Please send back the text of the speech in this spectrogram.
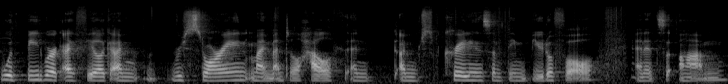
with beadwork, I feel like I'm restoring my mental health and I'm just creating something beautiful. And it's, um,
